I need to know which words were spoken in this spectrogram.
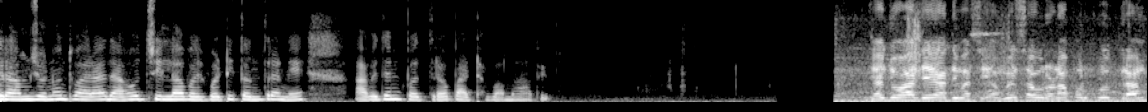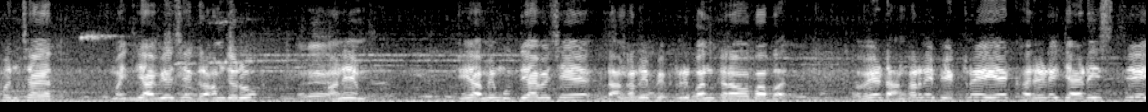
ગ્રામજનો દ્વારા દાહોદ જિલ્લા વહીવટી તંત્રને આવેદનપત્ર પાઠવવામાં આવ્યું. જય જોહાર જય આદિવાસી. અમે સૌ રણાપુર ખુદ ગ્રામ પંચાયતમાંથી આવીએ છીએ ગ્રામજનો. અને જે અમે મુદ્દે આવે છે ડાંગરની ફેક્ટરી બંધ કરાવવા બાબત. હવે ડાંગરની ફેક્ટરી એ ખરેડી જાડીસથી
